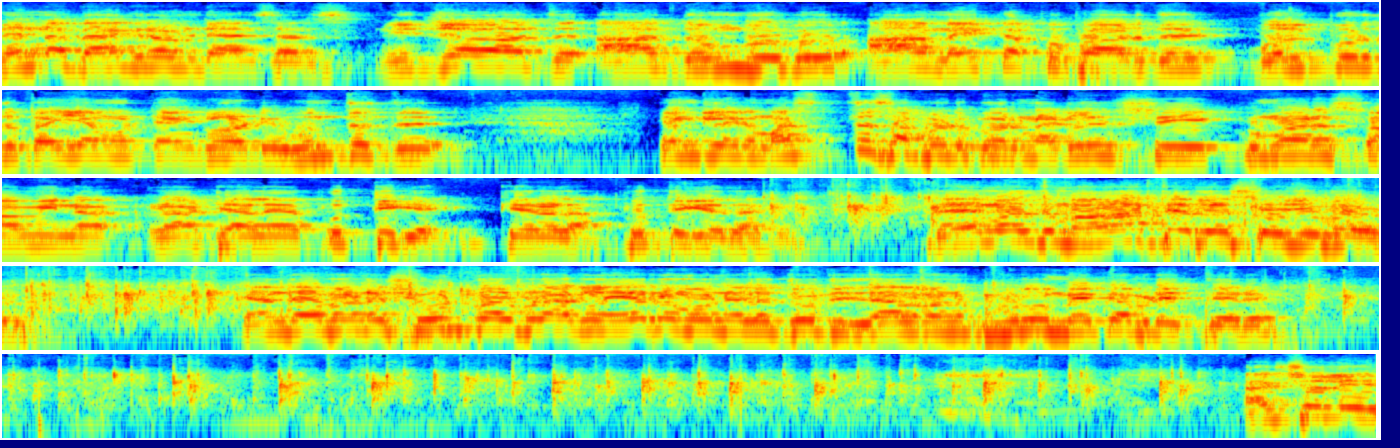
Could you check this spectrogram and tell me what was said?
ನನ್ನ ಬ್ಯಾಕ್ ಗ್ರೌಂಡ್ ಡ್ಯಾನ್ಸರ್ಸ್ ನಿಜವಾದ ಆ ದೊಂಬುಗು, ಆ ಮೇಕಪ್ ಪಾಡ್ದು, ಬೊಲ್ಪುರ್ದು ಬಯ್ಯ ಮುಟ್ಟೆ ಎಂಕ್ಲೋಡಿ ಉಂತದ್ದು. ಎಂಗ್ಲಿಗೆ ಮಸ್ತ್ ಸಪೋರ್ಟ್ ಕೊರ್ನಾಗ್ಲು ಶ್ರೀ ಕುಮಾರಸ್ವಾಮಿ ನಾಟ್ಯಾಲಯ ಪುತ್ತಿಗೆ, ಕೇರಳ, ಪುತ್ತಿಗೆದಾಗ. ದಯಮಾಲ್ದು ಮಾತ್ರ ಸ್ಟೇಜ್ ಬರೋದು. ಯಾಕಂದ್ರೆ ದಯಮಾಡ ಶೂಟ್ ಏರ್ ಏರ್ನ ಎಲ್ಲ ತೂತಿದ್ದೆ. ಅಲ್ಲ ಮನ ಫುಲ್ ಮೇಕಪ್ ಇಡ್ತೇವೆ ಆಕ್ಚುಲಿ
